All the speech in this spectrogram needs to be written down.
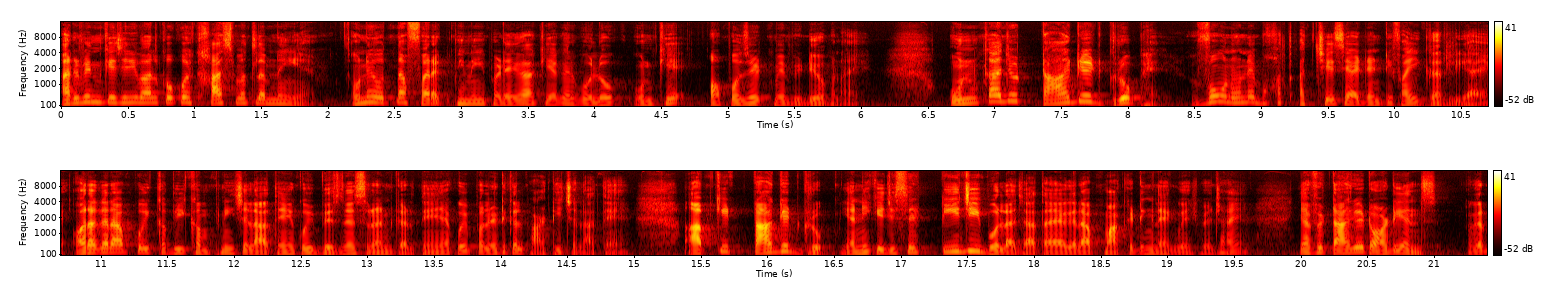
अरविंद केजरीवाल को कोई ख़ास मतलब नहीं है। उन्हें उतना फ़र्क भी नहीं पड़ेगा कि अगर वो लोग उनके ऑपोजिट में वीडियो बनाएँ। उनका जो टारगेट ग्रुप है, वो उन्होंने बहुत अच्छे से आइडेंटिफाई कर लिया है। और अगर आप कोई कभी कंपनी चलाते हैं, कोई बिज़नेस रन करते हैं या कोई पॉलिटिकल पार्टी चलाते हैं, आपकी टारगेट ग्रुप यानी कि जिसे टीजी बोला जाता है, अगर आप मार्केटिंग लैंग्वेज में जाएँ, या फिर टारगेट ऑडियंस अगर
